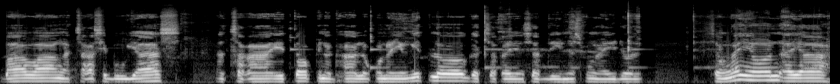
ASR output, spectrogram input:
bawang at saka sibuyas. At saka ito, pinaghalo ko na yung itlog at saka yung sardinas mga idol. So ngayon ay ah,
